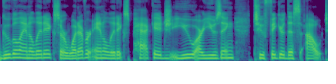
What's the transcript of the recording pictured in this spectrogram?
Google Analytics or whatever analytics package you are using to figure this out.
